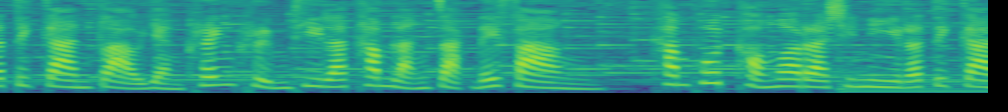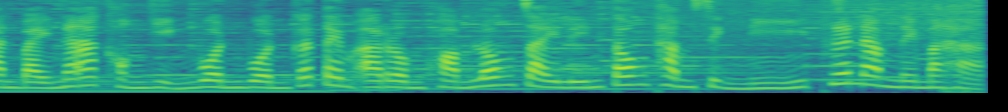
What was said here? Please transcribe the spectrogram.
รัติการกล่าวอย่างเคร่งครึมทีละคำหลังจากได้ฟัง คำพูดของอราชินีรัติการใบหน้าของหญิงวนๆก็เต็มอารมณ์ความโล่งใจลิ้นต้องทำสิ่งนี้เพื่อนำในมหา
